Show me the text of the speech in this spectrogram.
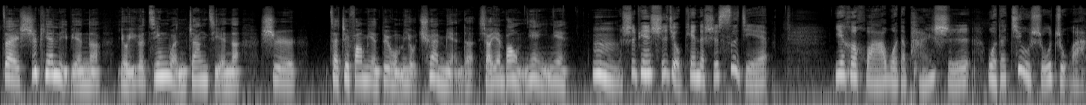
在诗篇里边呢，有一个经文章节呢，是在这方面对我们有劝勉的。小燕帮我们念一念。嗯，诗篇十九篇的十四节，耶和华我的磐石，我的救赎主啊，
